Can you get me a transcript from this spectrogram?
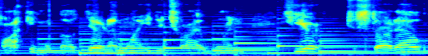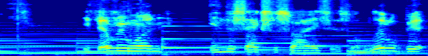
talking about there, and I want you to try one here to start out. If everyone in this exercise is a little bit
